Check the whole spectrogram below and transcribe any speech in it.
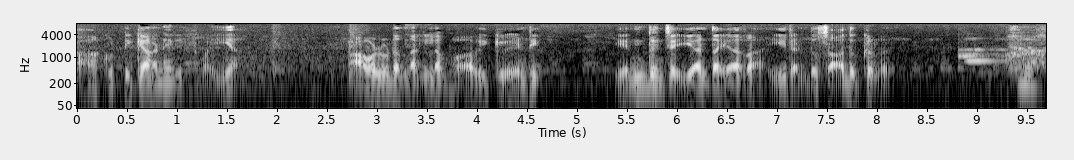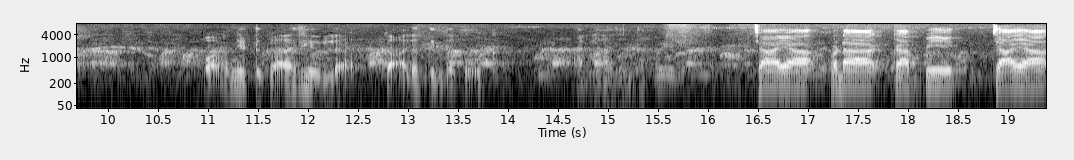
ആ കുട്ടിക്കാണെങ്കിൽ വയ്യ. അവളുടെ നല്ല ഭാവിക്ക് വേണ്ടി എന്തും ചെയ്യാൻ തയ്യാറാ ഈ രണ്ടു സാധുക്കൾ. പറഞ്ഞിട്ട് കാര്യമില്ല. കാലത്തിന്റെ പോക്ക്. അല്ലാതെ ചായ വട കാപ്പി ചായ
